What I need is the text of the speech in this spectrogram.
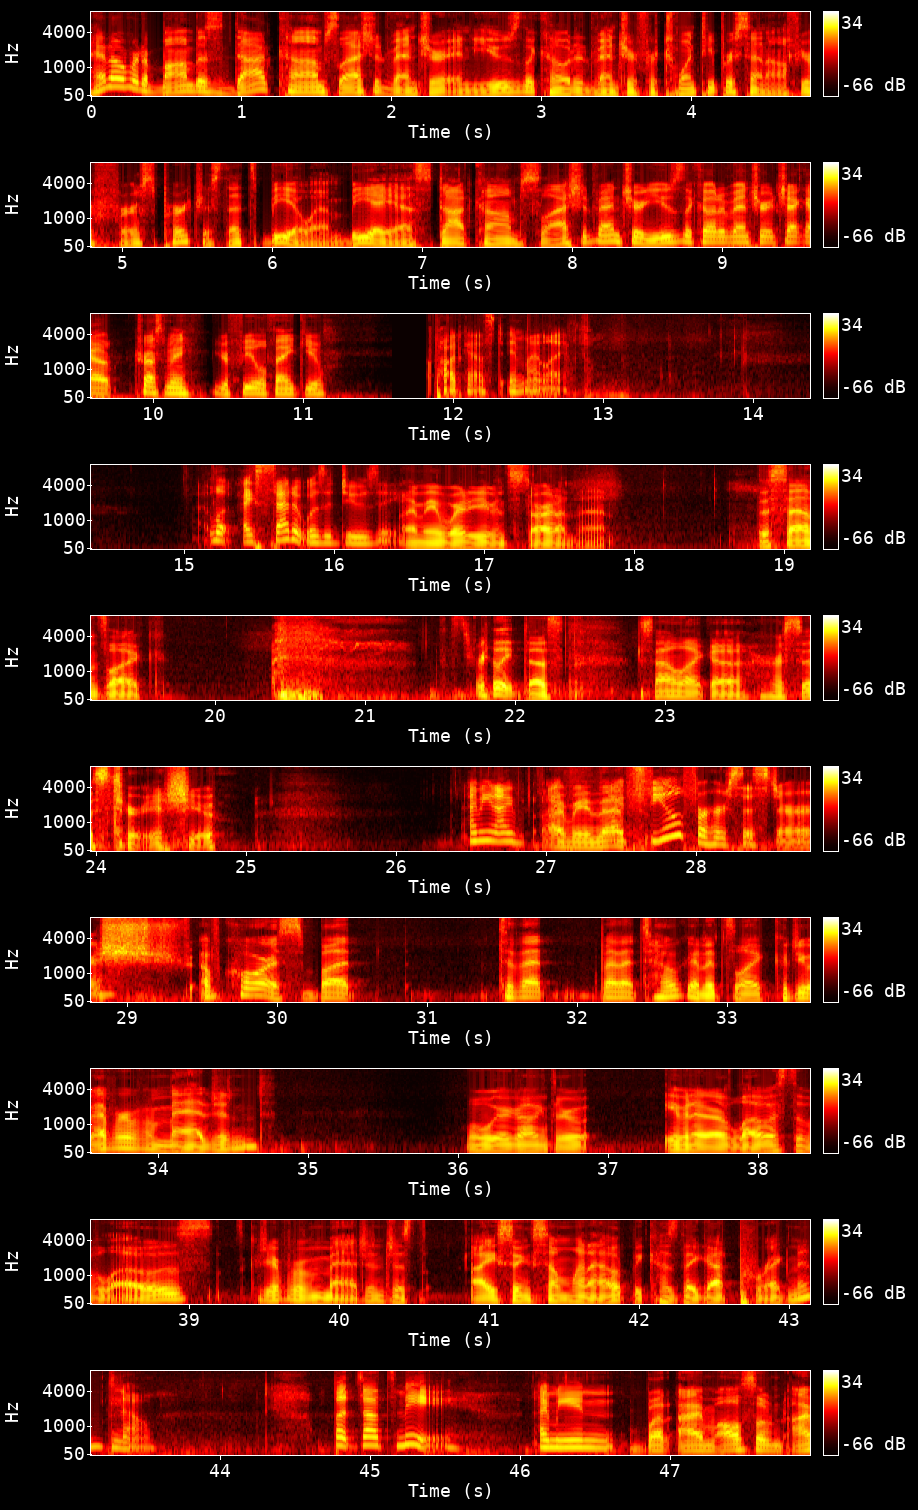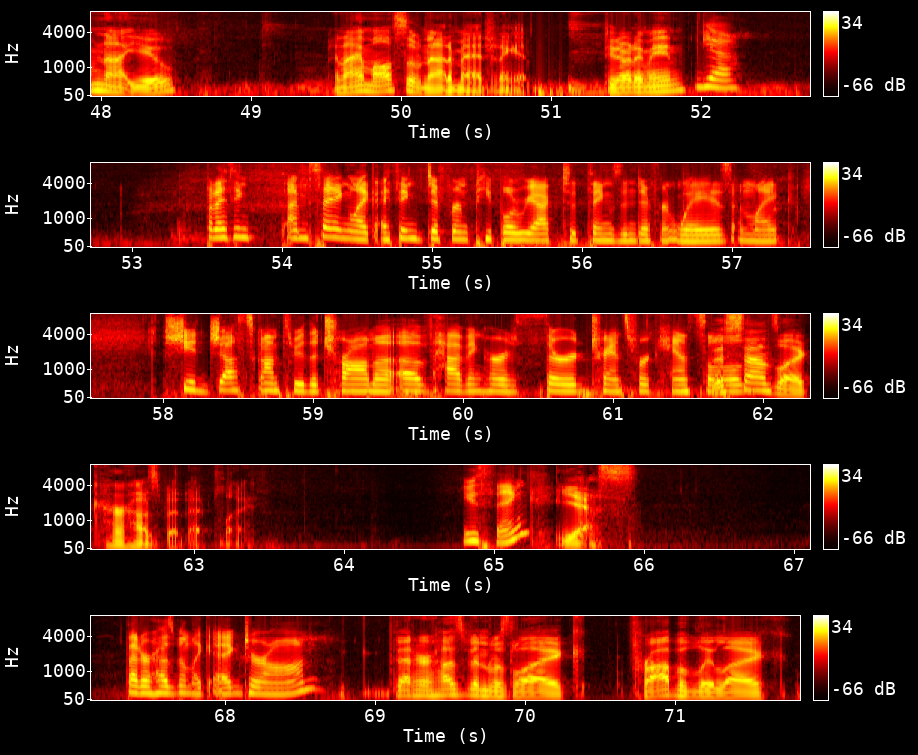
Head over to bombas.com slash adventure and use the code adventure for 20% off your first purchase. That's B-O-M-B-A-S dot com slash adventure. Use the code adventure at checkout. Trust me, your feel thank you. podcast in my life. Look, I said it was a doozy. I mean, where do you even start on that? This sounds like this really does sound like a her sister issue. I mean, I, I mean, I feel for her sister. Shh, of course, but to that by that token, it's like, could you ever have imagined when we were going through, even at our lowest of lows, could you ever have imagined just icing someone out because they got pregnant? No, but that's me. I mean, But I'm also I'm not you, and I'm also not imagining it. Do you know what I mean? yeah. But I think I'm saying like I think different people react to things in different ways, and like she had just gone through the trauma of having her third transfer canceled. This sounds like her husband at play. you think Yes. that her husband like egged her on? that her husband was like probably like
